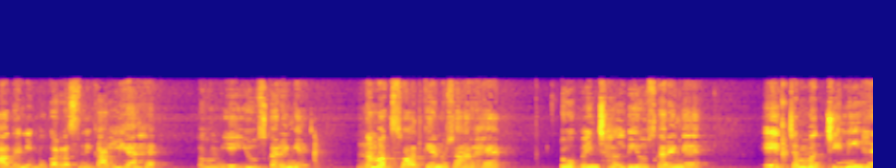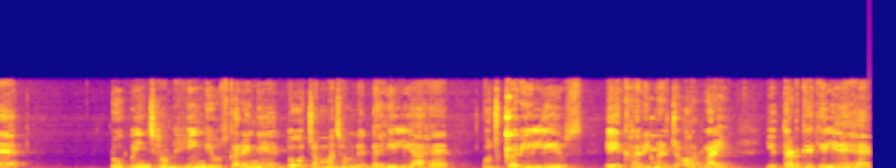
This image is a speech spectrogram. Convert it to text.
आधे नींबू का रस निकाल लिया है तो हम ये यूज़ करेंगे। नमक स्वाद के अनुसार है। टू पिंच हल्दी यूज़ करेंगे। एक चम्मच चीनी है। टू पिंच हम हींग यूज़ करेंगे। दो चम्मच हमने दही लिया है। कुछ करी लीव्स, एक हरी मिर्च और राई। ये तड़के के लिए है।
